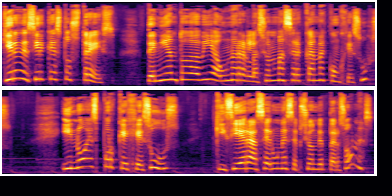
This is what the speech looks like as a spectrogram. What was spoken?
Quiere decir que estos tres tenían todavía una relación más cercana con Jesús. Y no es porque Jesús quisiera hacer una excepción de personas,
